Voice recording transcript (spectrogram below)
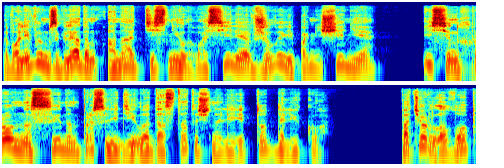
Волевым взглядом она оттеснила Василия в жилые помещения и синхронно с сыном проследила, достаточно ли тот далеко. Потерла лоб,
